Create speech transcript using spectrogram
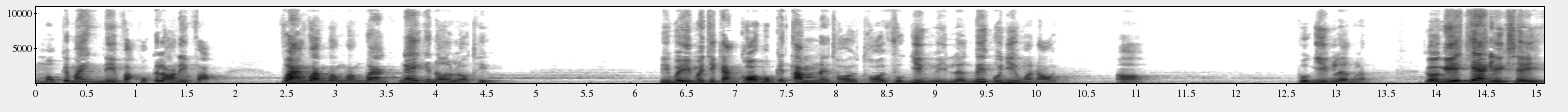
một cái máy niệm phật một cái lo niệm phật. Vang vang vang vang vang ngay cái nơi lò thiêu. Quý vị mà chỉ cần có một cái tâm này thôi thôi phước duyên quý vị lớn biết bao nhiêu mà nói. Ờ à, phước duyên lớn lắm. Rồi nghĩa trang liệt sĩ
